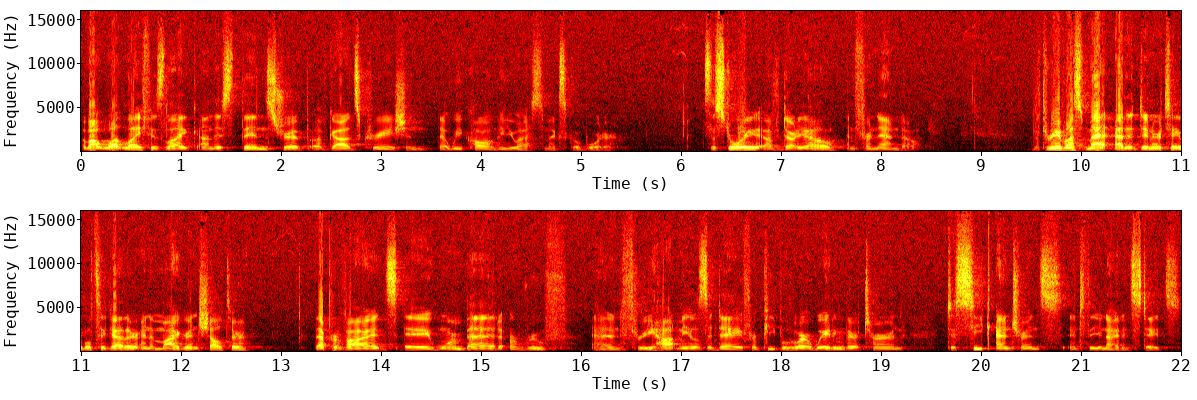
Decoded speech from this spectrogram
about what life is like on this thin strip of God's creation that we call the US Mexico border. It's the story of Dariel and Fernando. The three of us met at a dinner table together in a migrant shelter that provides a warm bed, a roof, and three hot meals a day for people who are waiting their turn to seek entrance into the United States.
